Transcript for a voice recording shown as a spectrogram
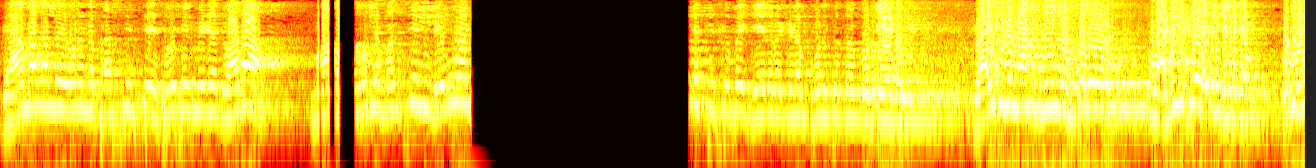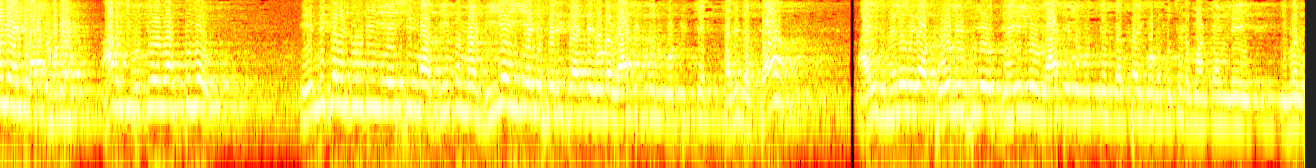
గ్రామాలలో ఎవరైనా ప్రశ్నిస్తే సోషల్ మీడియా ద్వారా మా ఊర్లో మంచినీళ్ళు లేవు అంటే తీసుకుపోయి జైలు పెట్టడం పోలీసులతో కొట్టేయడం రైతులు నాకు నీళ్ళు వస్తలేవు అని అడిగితే జైలు అంటే ఇవ్వడం ఆఖరికి ఉద్యోగస్తులు ఎన్నికల డ్యూటీ చేసి మా జీతం మా డిఏ ఇయ్యండి సరిగ్గా అంటే కూడా లాఠీలతో కొట్టించే పని తప్ప ఐదు నెలలుగా పోలీసులు జైలు లాఠీలు ముచ్చడం తప్ప ఇంకొక ముచ్చట మాట్లాడలే ఇవాళ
